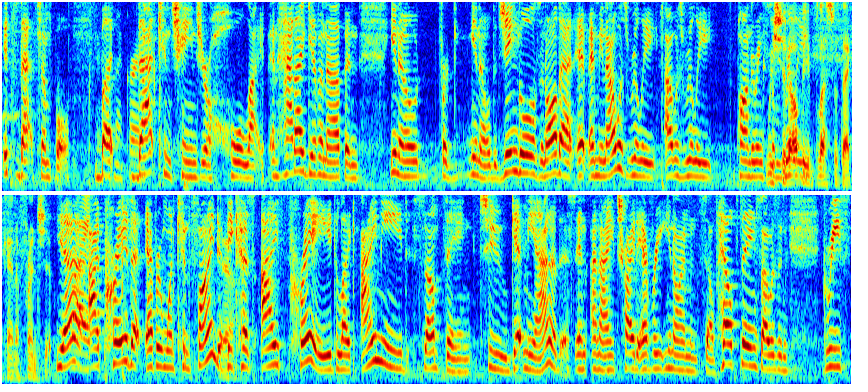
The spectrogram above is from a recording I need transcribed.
It's that simple. But that that can change your whole life. And had I given up and, you know, for you know, the jingles and all that, I- I mean, I was really I was really pondering some We should really all be blessed with that kind of friendship. yeah, Right. I pray that everyone can find it Yeah. because I prayed like I need something to get me out of this, and and I tried every you know I'm in self help things. I was in grief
